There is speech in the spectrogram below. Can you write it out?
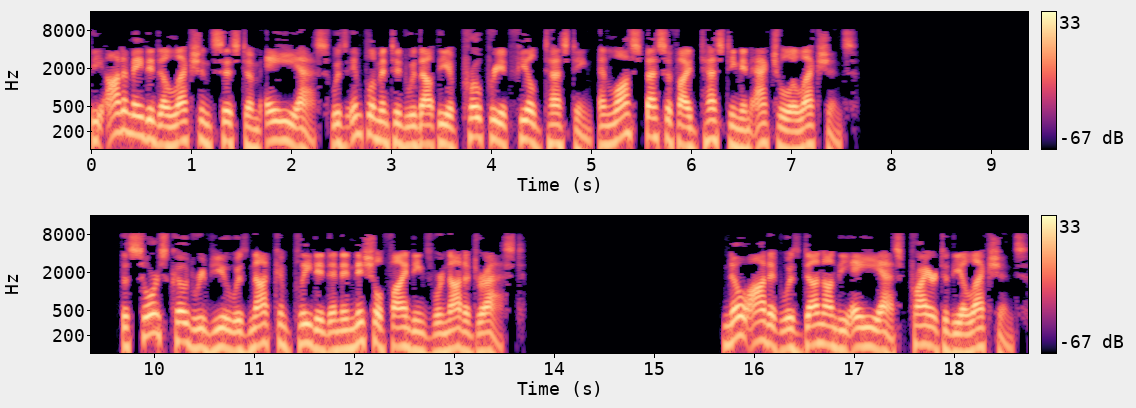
The Automated Election System AES was implemented without the appropriate field testing, and law-specified testing in actual elections. The source code review was not completed and initial findings were not addressed. No audit was done on the AES prior to the elections.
